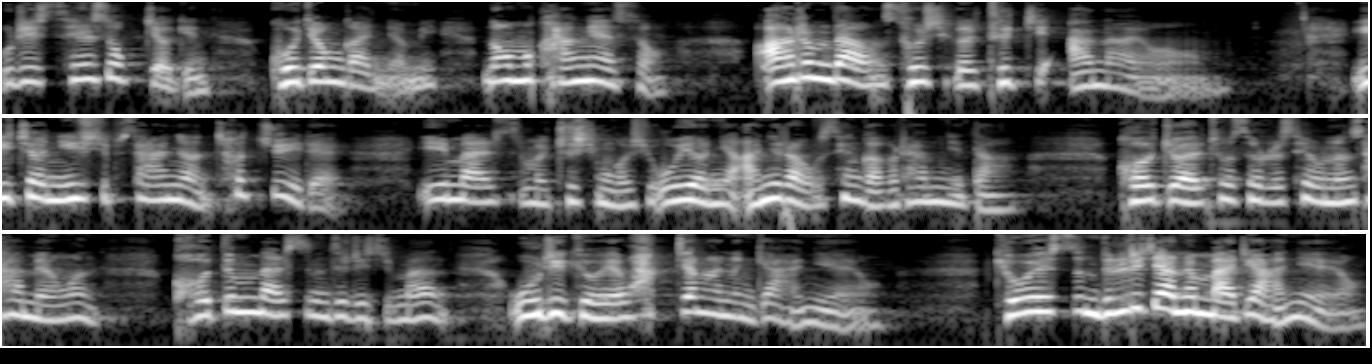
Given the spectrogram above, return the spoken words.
우리 세속적인 고정관념이 너무 강해서 아름다운 소식을 듣지 않아요. 2024년 첫 주일에 이 말씀을 주신 것이 우연이 아니라고 생각을 합니다. 거주할 초소를 세우는 사명은 거듭 말씀드리지만 우리 교회 확장하는 게 아니에요. 교회에서 늘리지 않은 말이 아니에요.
